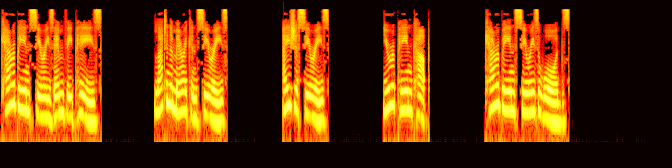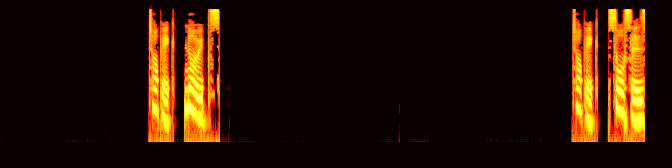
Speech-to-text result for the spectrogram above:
Caribbean Series MVPs Latin American Series Asia Series European Cup Caribbean Series Awards Topic. Notes Topic: Sources.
